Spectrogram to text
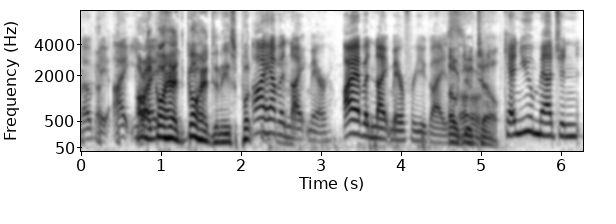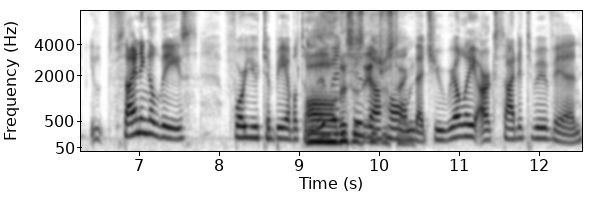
Okay, I. All right, guys- go ahead, go ahead, Denise. Put I have a nightmare. I have a nightmare for you guys. Oh, do tell. Can you imagine signing a lease for you to be able to Oh, move this into is the home that you really are excited to move in,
